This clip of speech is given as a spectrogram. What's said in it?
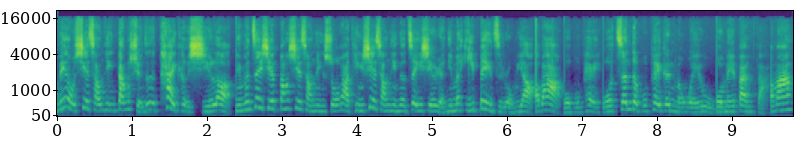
没有谢长廷当选真的太可惜了。你们这些帮谢谢长廷说话，挺谢长廷的这一些人，你们一辈子荣耀，好不好？我不配，我真的不配跟你们为伍，我没办法，好吗？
